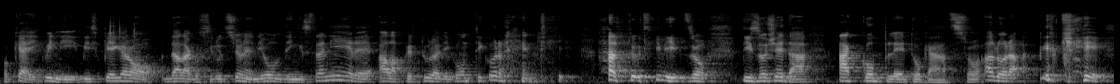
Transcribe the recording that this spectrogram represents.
Ok, quindi vi spiegherò dalla costituzione di holding straniere all'apertura di conti correnti all'utilizzo di società a completo cazzo. Allora, perché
